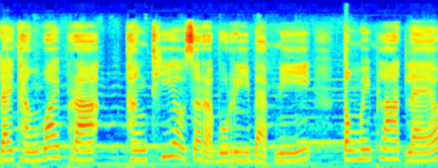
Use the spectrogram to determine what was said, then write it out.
ได้ทั้งไหว้พระ ทั้งเที่ยวสระบุรีแบบนี้ต้องไม่พลาดแล้ว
